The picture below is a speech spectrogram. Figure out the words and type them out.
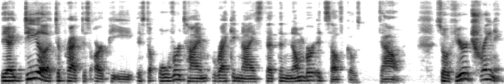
The idea to practice RPE is to over time recognize that the number itself goes down. So if you're training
